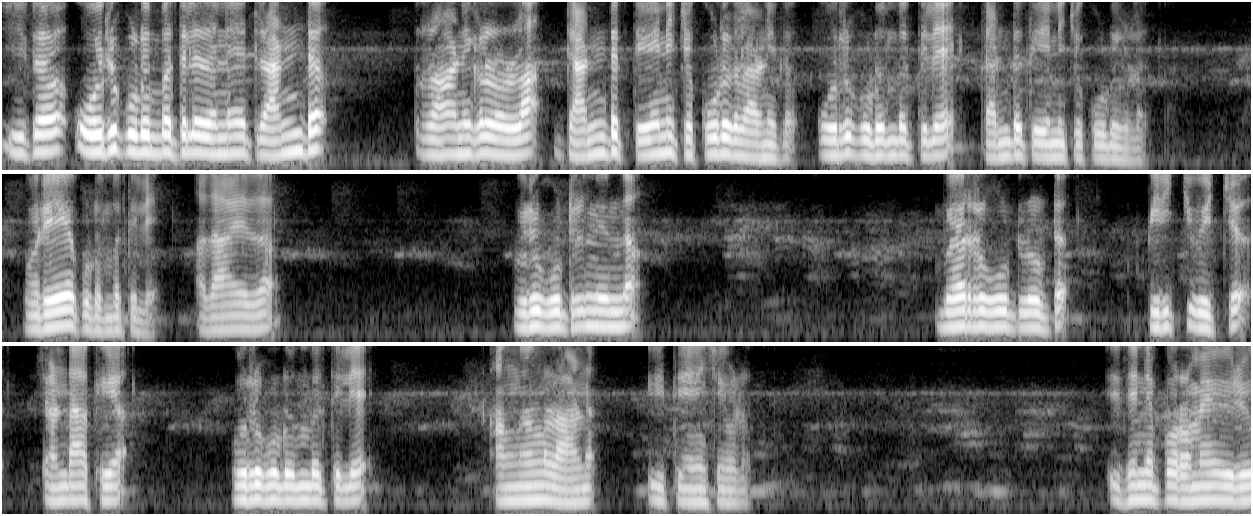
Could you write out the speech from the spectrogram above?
ഇത് ഒരു കുടുംബത്തിൽ തന്നെ രണ്ട് റാണികളുള്ള രണ്ട് തേനീച്ചക്കൂടുകളാണിത്. ഒരു കുടുംബത്തിലെ രണ്ട് തേനീച്ചക്കൂടുകൾ ഒരേ കുടുംബത്തിലെ. അതായത് ഒരു കൂട്ടിൽ നിന്ന് വേറൊരു കൂട്ടിലോട്ട് പിരിച്ചു വെച്ച് രണ്ടാക്കിയ ഒരു കുടുംബത്തിലെ അംഗങ്ങളാണ് ഈ തേനീച്ചകൾ ഇതിന് പുറമേ ഒരു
